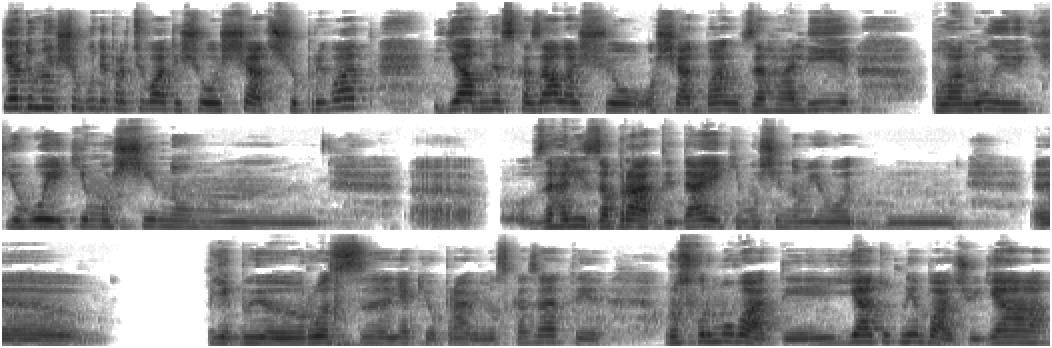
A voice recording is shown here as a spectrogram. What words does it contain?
Я думаю, що буде працювати що Ощад, що Приват. Я б не сказала, що Ощадбанк взагалі планують його якимось чином е, взагалі забрати, да, якимось чином його е, якби роз, як його правильно сказати, розформувати. Я тут не бачу. Я,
